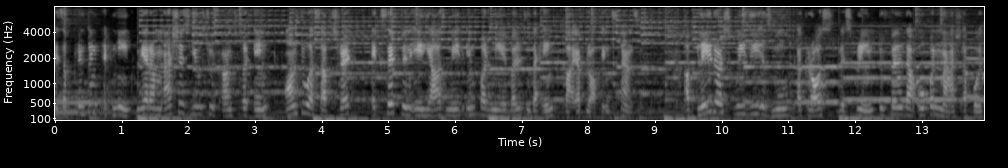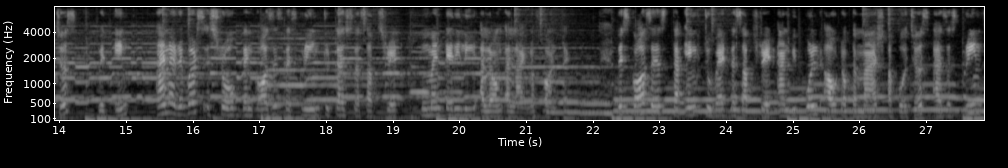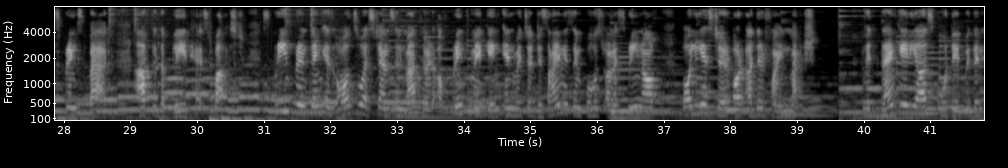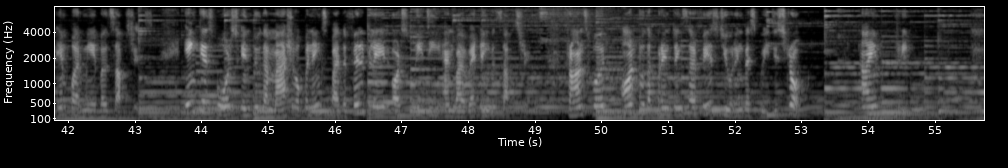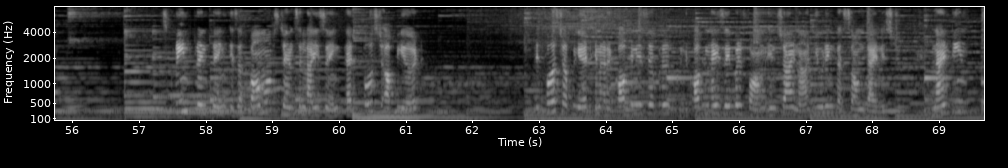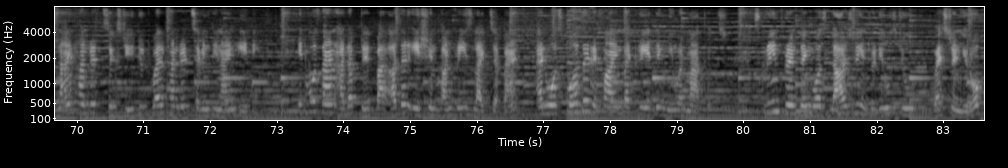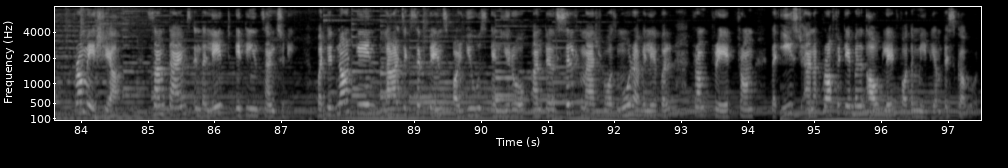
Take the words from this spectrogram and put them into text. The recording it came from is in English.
is a printing technique where a mesh is used to transfer ink onto a substrate except in areas made impermeable to the ink by a blocking stencil. A blade or squeegee is moved across the screen to fill the open mesh apertures with ink and a reverse stroke then causes the screen to touch the substrate momentarily along a line of contact. This causes the ink to wet the substrate and be pulled out of the mesh apertures as the screen springs back after the blade has passed. Screen printing is also a stencil method of printmaking in which a design is imposed on a screen of polyester or other fine mesh, with blank areas coated with an impermeable substance. Ink is forced into the mesh openings by the fill blade or squeegee and by wetting the substrate transferred onto the printing surface during the squeegee stroke. Time 3. Screen printing is a form of stencilizing that first appeared it first appeared in a recognizable, recognizable form in China during the Song dynasty, 1960 to 1279 AD. It was then adopted by other Asian countries like Japan and was further refined by creating newer methods. Screen printing was largely introduced to Western Europe from Asia, sometimes in the late 18th century, but did not gain large acceptance or use in Europe until silk mesh was more available from trade from the East and a profitable outlet for the medium discovered.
